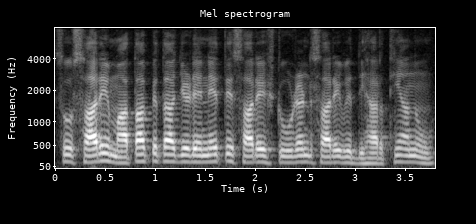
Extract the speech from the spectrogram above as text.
ਸੋ ਸਾਰੇ ਮਾਤਾ ਪਿਤਾ ਜਿਹੜੇ ਨੇ ਤੇ ਸਾਰੇ ਸਟੂਡੈਂਟ, ਸਾਰੇ ਵਿਦਿਆਰਥੀਆਂ ਨੂੰ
